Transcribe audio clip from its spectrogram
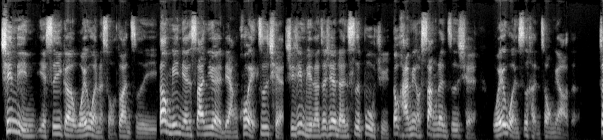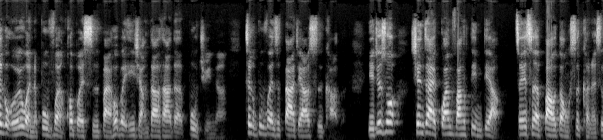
清零也是一个维稳的手段之一。到明年三月两会之前，习近平的这些人事布局都还没有上任之前，维稳是很重要的。这个维稳的部分会不会失败？会不会影响到他的布局呢？这个部分是大家要思考的。也就是说，现在官方定调这一次的暴动是可能是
